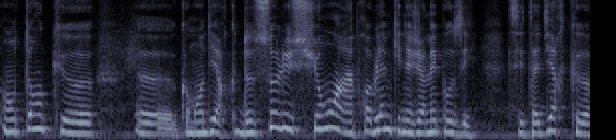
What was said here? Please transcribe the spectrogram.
en tant que euh, comment dire, de solution à un problème qui n'est jamais posé. C'est-à-dire que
